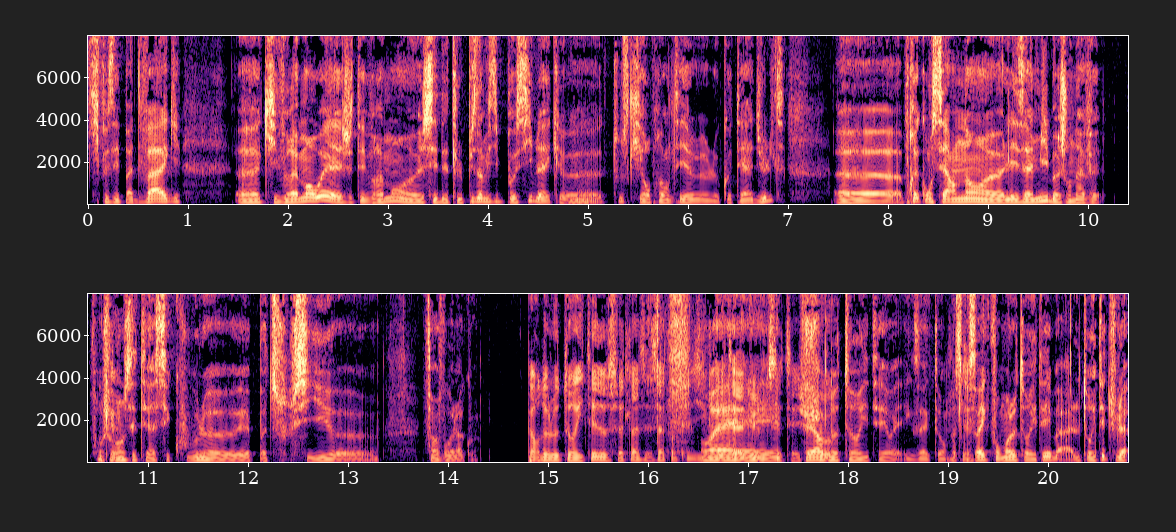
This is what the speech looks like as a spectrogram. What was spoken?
qui faisait pas de vagues, euh, qui vraiment, ouais, j'étais vraiment, euh, j'essayais d'être le plus invisible possible avec euh, tout ce qui représentait le, le côté adulte. Euh, après concernant euh, les amis, bah j'en avais. Franchement, c'était assez cool, euh, y avait pas de soucis. euh, Enfin voilà quoi. Peur de l'autorité de ce fait-là, c'est ça quand tu dis que t'es adulte, c'était chaud. l'autorité, ouais, exactement. Parce que c'est vrai que pour moi, l'autorité, bah, l'autorité, tu la,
